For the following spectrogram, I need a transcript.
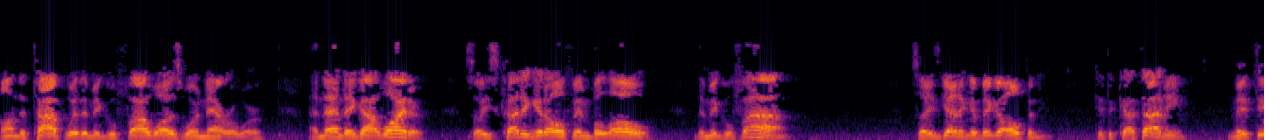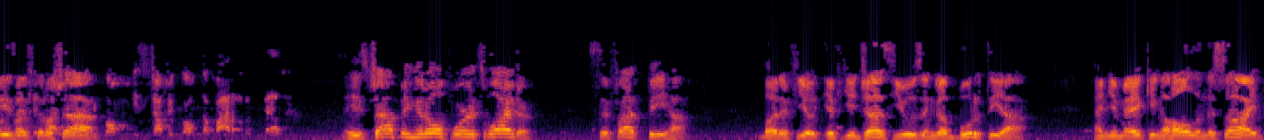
on the top where the migufa was were narrower, and then they got wider. So he's cutting it open below the migufa, so he's getting a bigger opening. Kitikatani, Metiz et Rosha, He's chopping off the barrel itself. he's chopping it off where it's wider. Sifat piha. But if you if you're just using a burtia and you're making a hole in the side,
